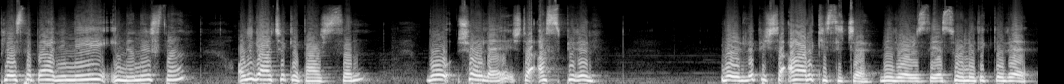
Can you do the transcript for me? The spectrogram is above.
Placebo hani neye inanırsan onu gerçek yaparsın. Bu şöyle işte aspirin verilip işte ağrı kesici veriyoruz diye söyledikleri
